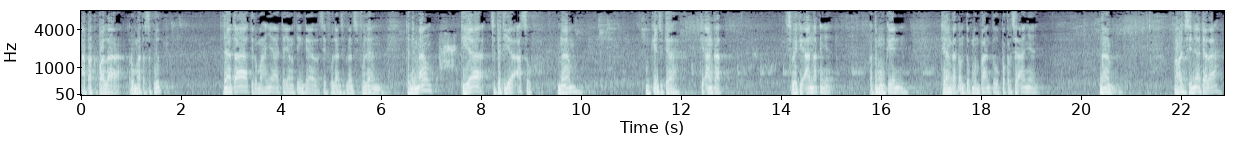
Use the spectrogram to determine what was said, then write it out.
apa kepala rumah tersebut. Ternyata di rumahnya ada yang tinggal sebulan sebulan sebulan dan memang dia sudah dia asuh. Enam. Mungkin sudah diangkat sebagai anaknya atau mungkin diangkat untuk membantu pekerjaannya. Nah, maka di sini adalah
